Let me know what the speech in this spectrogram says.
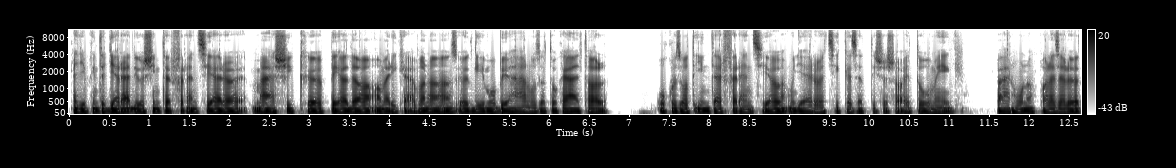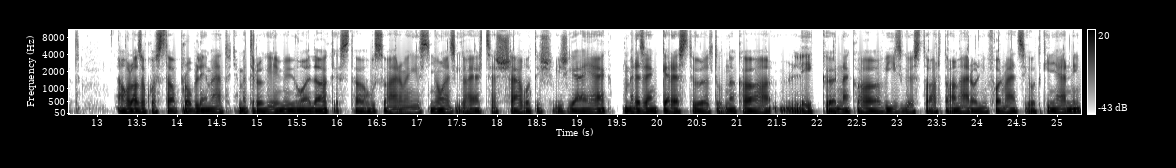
Egyébként egy ilyen rádiós interferenciára másik példa Amerikában az 5G mobil hálózatok által okozott interferencia, ugye erről cikkezett is a sajtó még pár hónappal ezelőtt, ahol az okozta a problémát, hogy a meteorológiai műholdak ezt a 23,8 GHz-es sávot is vizsgálják, mert ezen keresztül tudnak a légkörnek a vízgőz tartalmáról információt kinyerni.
